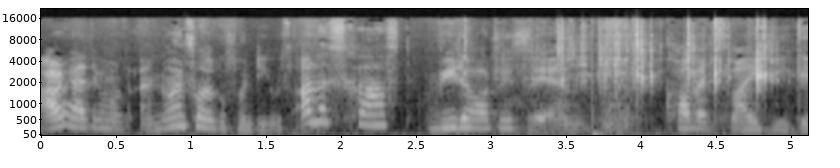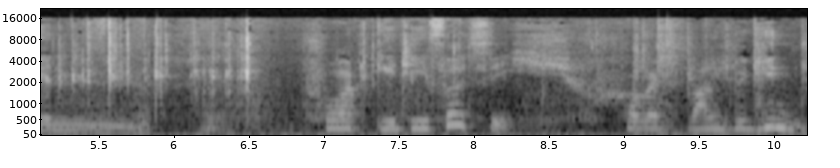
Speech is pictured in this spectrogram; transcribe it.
Hallo, herzlich willkommen zu einer neuen Folge von Dios Alles Cast. Wieder Hot Wheels WM. Corvette 2 gegen Ford GT40. Corvette 2 beginnt.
